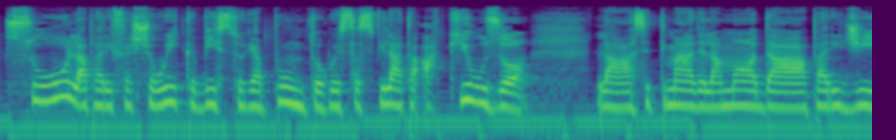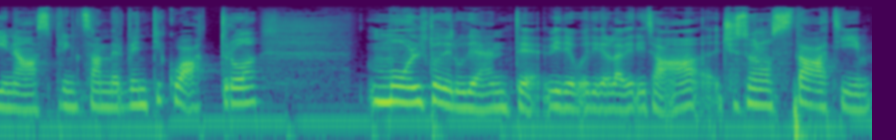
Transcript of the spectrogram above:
sulla Paris Fashion Week, visto che appunto questa sfilata ha chiuso la settimana della moda parigina Spring Summer 24, molto deludente, vi devo dire la verità. Ci sono stati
